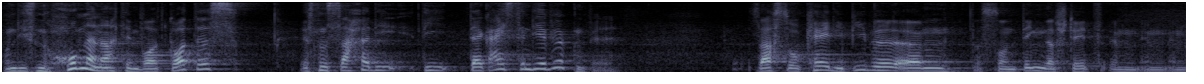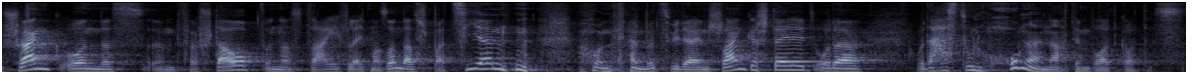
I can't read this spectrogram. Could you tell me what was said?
Und diesen Hunger nach dem Wort Gottes ist eine Sache, die, die der Geist in dir wirken will. Sagst du, okay, die Bibel, ähm, das ist so ein Ding, das steht im, im, im Schrank und das ähm, verstaubt und das trage ich vielleicht mal sonntags spazieren und dann wird es wieder in den Schrank gestellt oder oder hast du einen Hunger nach dem Wort Gottes?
